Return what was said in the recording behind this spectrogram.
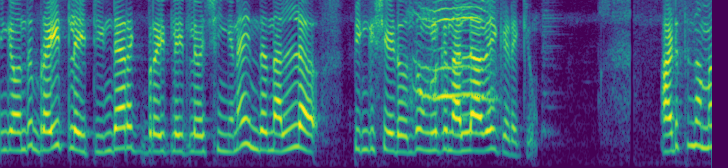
நீங்கள் வந்து பிரைட் லைட் இன்டைரக்ட் பிரைட் லைட்டில் வச்சிங்கன்னா இந்த நல்ல பிங்க் ஷேடு வந்து உங்களுக்கு நல்லாவே கிடைக்கும். அடுத்து நம்ம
